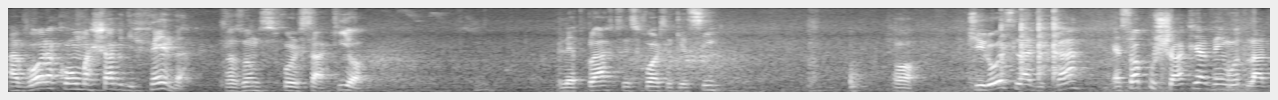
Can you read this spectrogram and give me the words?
Agora com uma chave de fenda, nós vamos esforçar aqui, ó. Ele é plástico, você esforça aqui assim. Ó, tirou esse lado de cá, é só puxar que já vem o outro lado,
